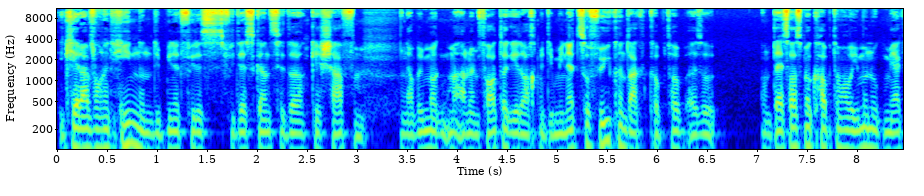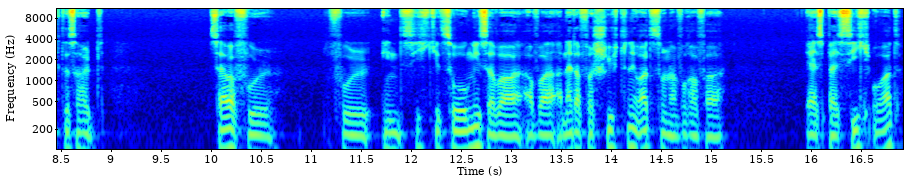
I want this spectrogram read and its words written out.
ich kehre einfach nicht hin und ich bin nicht für das, für das Ganze da geschaffen. Ich habe immer an meinen Vater gedacht, mit dem ich nicht so viel Kontakt gehabt habe. Also, und das, was wir gehabt haben, habe ich immer nur gemerkt, dass er halt selber voll voll in sich gezogen ist, aber, aber nicht auf eine schüchterne Art, sondern einfach auf eine, er ist bei sich Ort.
